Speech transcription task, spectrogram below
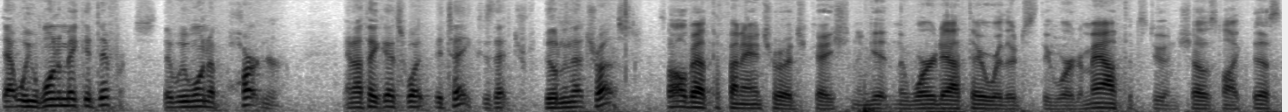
that we want to make a difference, that we want to partner. And I think that's what it takes, is that tr- building that trust. It's all about the financial education and getting the word out there, whether it's through word of mouth, it's doing shows like this.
